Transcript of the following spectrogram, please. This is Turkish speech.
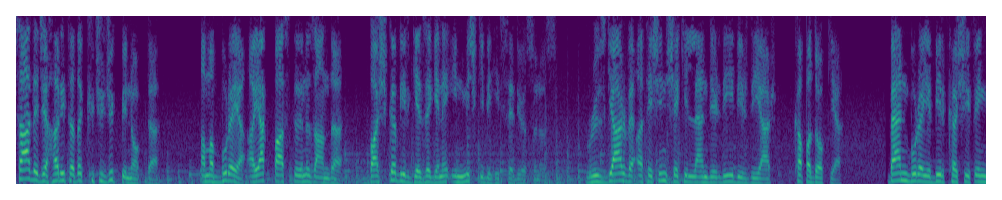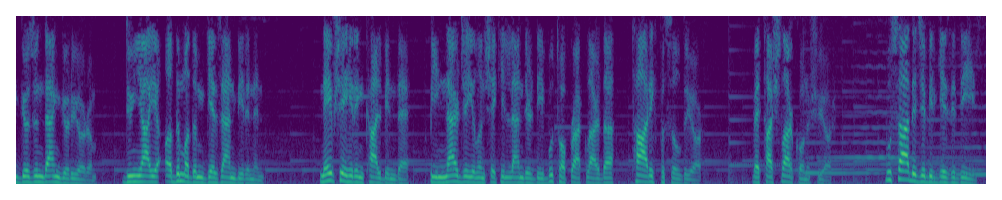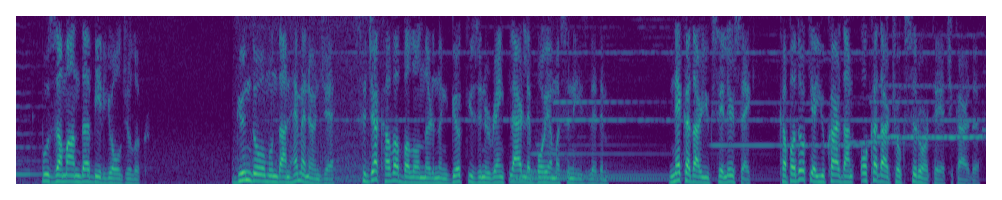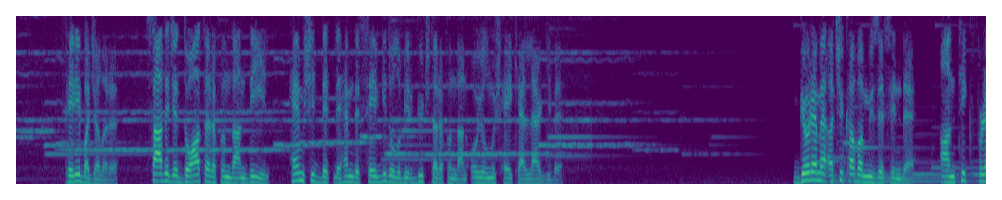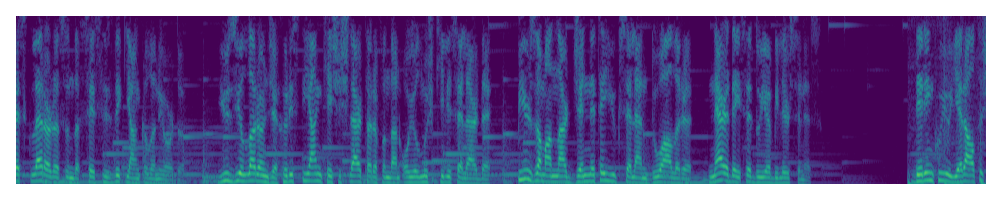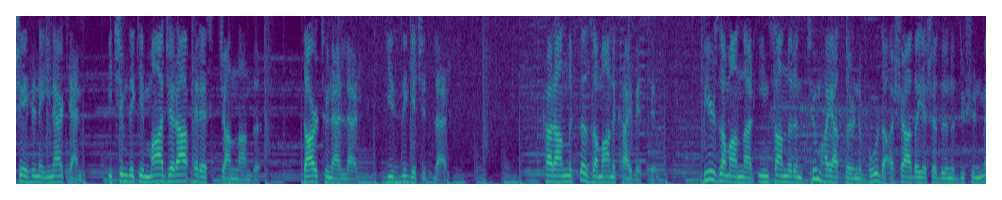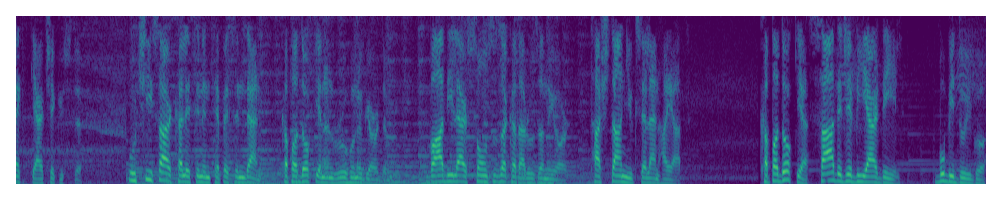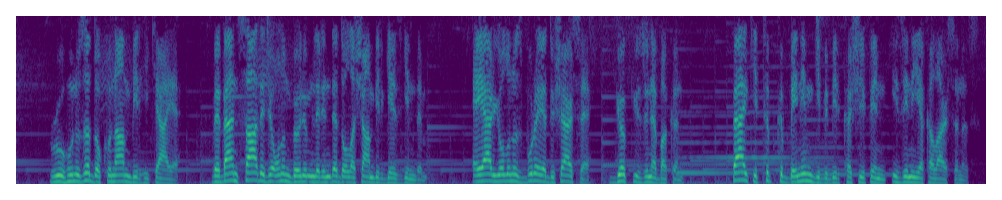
Sadece haritada küçücük bir nokta. Ama buraya ayak bastığınız anda başka bir gezegene inmiş gibi hissediyorsunuz. Rüzgar ve ateşin şekillendirdiği bir diyar, Kapadokya. Ben burayı bir kaşifin gözünden görüyorum. Dünyayı adım adım gezen birinin. Nevşehir'in kalbinde, binlerce yılın şekillendirdiği bu topraklarda tarih fısıldıyor. Ve taşlar konuşuyor. Bu sadece bir gezi değil, bu zamanda bir yolculuk. Gün doğumundan hemen önce, sıcak hava balonlarının gökyüzünü renklerle boyamasını izledim. Ne kadar yükselirsek, Kapadokya yukarıdan o kadar çok sır ortaya çıkardı. Peri bacaları, sadece doğa tarafından değil, hem şiddetli hem de sevgi dolu bir güç tarafından oyulmuş heykeller gibi. Göreme Açık Hava Müzesi'nde, antik freskler arasında sessizlik yankılanıyordu. Yüzyıllar önce Hristiyan keşişler tarafından oyulmuş kiliselerde, bir zamanlar cennete yükselen duaları neredeyse duyabilirsiniz. Derinkuyu yeraltı şehrine inerken, içimdeki macera perest canlandı. Dar tüneller, gizli geçitler. Karanlıkta zamanı kaybettim. Bir zamanlar insanların tüm hayatlarını burada aşağıda yaşadığını düşünmek gerçeküstü. Uçhisar Kalesi'nin tepesinden Kapadokya'nın ruhunu gördüm. Vadiler sonsuza kadar uzanıyor. Taştan yükselen hayat. Kapadokya sadece bir yer değil. Bu bir duygu. Ruhunuza dokunan bir hikaye. Ve ben sadece onun bölümlerinde dolaşan bir gezgindim. Eğer yolunuz buraya düşerse, gökyüzüne bakın. Belki tıpkı benim gibi bir kaşifin izini yakalarsınız.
